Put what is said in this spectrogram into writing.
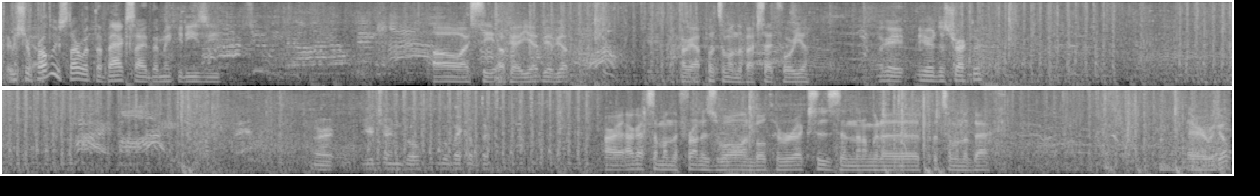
There We should go. probably start with the backside to make it easy. Oh, I see. Okay. Yep. Yep. Yep. Okay, I'll put some on the backside for you. Okay, here, distractor. Alright, your turn. Go, go back up there. All right, I got some on the front as well on both of her X's, and then I'm gonna put some on the back. There we go.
